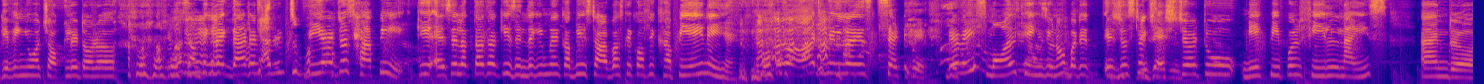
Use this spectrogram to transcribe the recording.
giving you a chocolate or a, you know, something like that. And carrot to we are just happy कि ऐसे लगता था कि जिंदगी में कभी स्टारबक्स की कॉफी खा पिए ही नहीं है तो आज मिल रहा है सेट पे दे आर वेरी स्मॉल थिंग्स यू नो बट इट इज जस्ट अ gesture to make people feel nice and uh,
